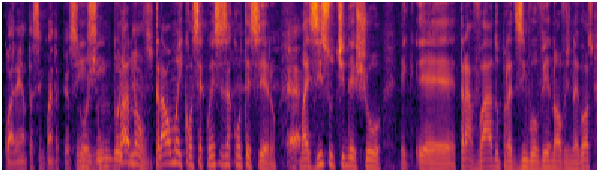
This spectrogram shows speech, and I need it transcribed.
40, 50 pessoas em um, dois claro, não, meses. trauma e consequências aconteceram. É. Mas isso te deixou é, travado para desenvolver novos negócios?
